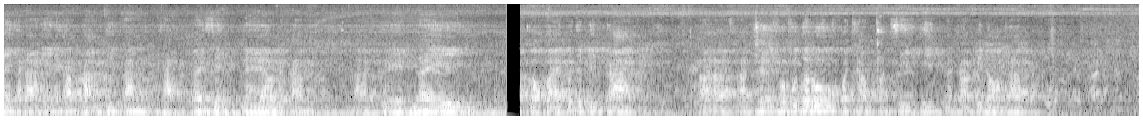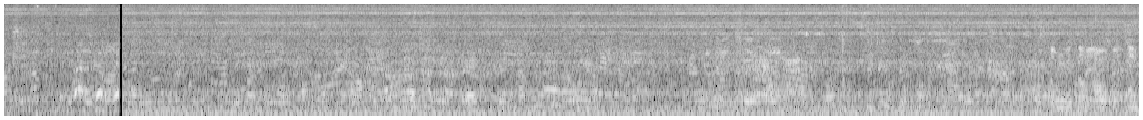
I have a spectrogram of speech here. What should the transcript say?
นขณะนี้นะครับการติดตั้งฉากได้เสร็จแล้วนะครับเพลงในต่อไปก็จะเป็นการอัญเชิญพระพุทธรูปประจำทั้งสี่ทิศนะครับพี่น้องครับตรงนี้ต้องรอพี่ทิม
